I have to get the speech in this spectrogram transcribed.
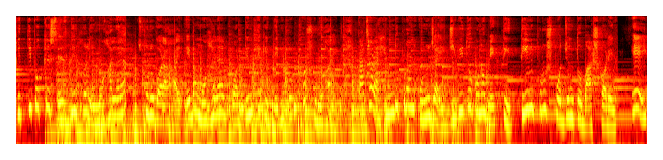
পিতৃপক্ষের শেষ দিন হলে মহালয়া শুরু করা হয় এবং মহালয়ার পরদিন থেকে দেবীপক্ষ শুরু হয়। তাছাড়া হিন্দু পুরাণ অনুযায়ী জীবিত কোনো ব্যক্তি তিন পুরুষ পর্যন্ত বাস করেন। এই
